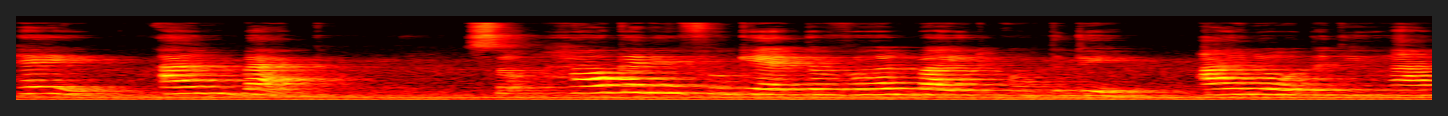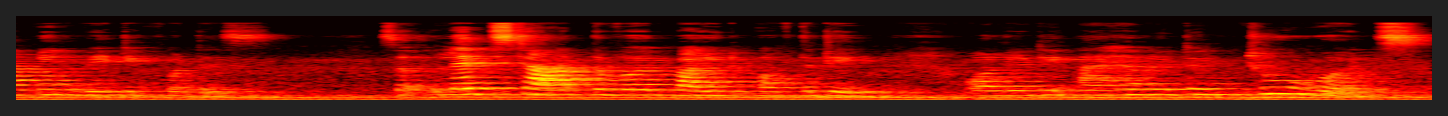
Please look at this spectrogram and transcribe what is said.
Hey, I'm back. So, how can you forget the word bite of the day? I know that you have been waiting for this. So, let's start the word bite of the day. Already I have written two words.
